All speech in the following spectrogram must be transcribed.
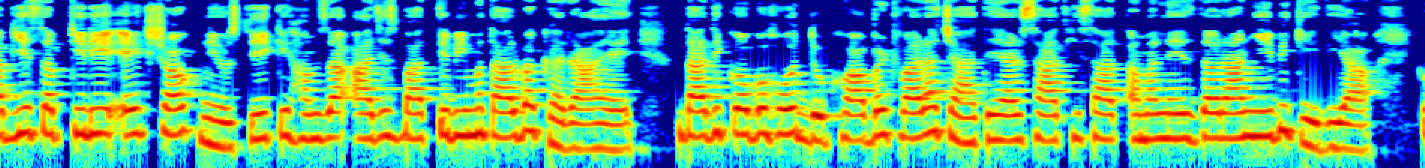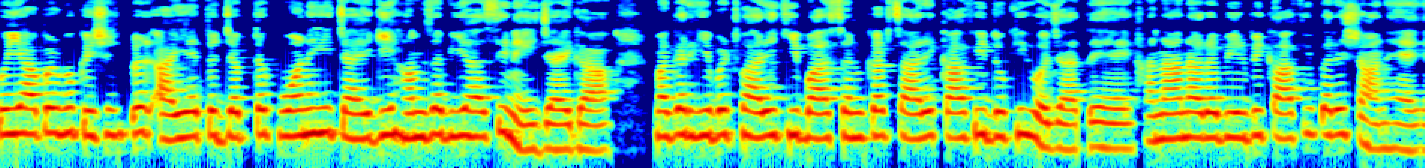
अब ये सबके लिए एक शौक न्यूज़ थी कि हमजा आज इस बात के भी मुतालबा कर रहा है। दादी को बहुत दुख हुआ, बंटवारा चाहते हैं और साथ ही साथ अमल ने इस दौरान ये भी कह दिया कि यहाँ पर वो किशन पर आई है तो जब तक वो नहीं चाहेगी कि हमजा भी हँसी नहीं जाएगा। मगर ये बंटवारे की बात सुनकर सारे काफ़ी दुखी हो जाते हैं। हनान और अबीर भी काफ़ी परेशान है।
